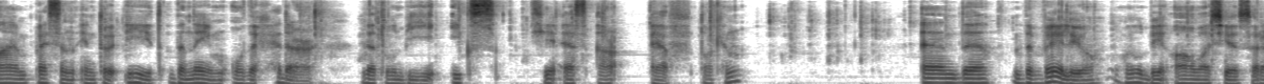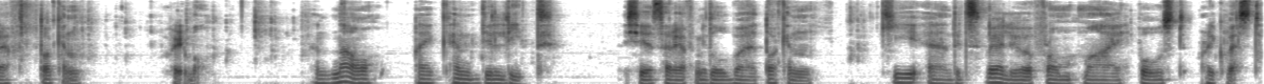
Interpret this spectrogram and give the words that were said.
I am passing into it the name of the header that will be xcsrf token and uh, the value will be our csrf token variable and now I can delete csrf middleware token key and its value from my post request.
